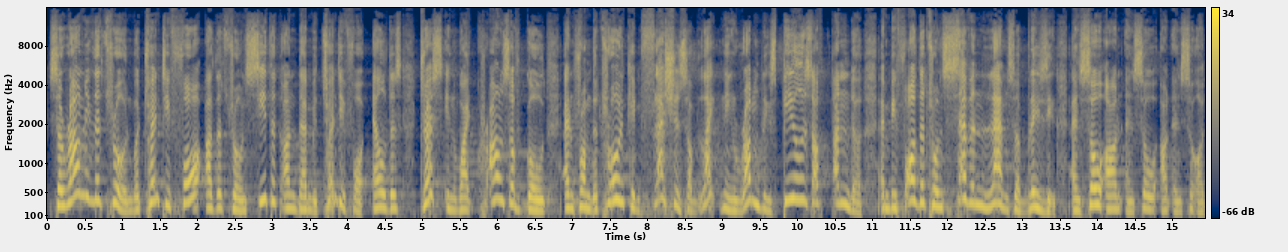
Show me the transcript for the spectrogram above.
Surrounding the throne were 24 other thrones, seated on them with 24 elders dressed in white crowns of gold. And from the throne came flashes of lightning, rumblings, peals of thunder. And before the throne, seven lamps were blazing, and so on and so on and so on.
